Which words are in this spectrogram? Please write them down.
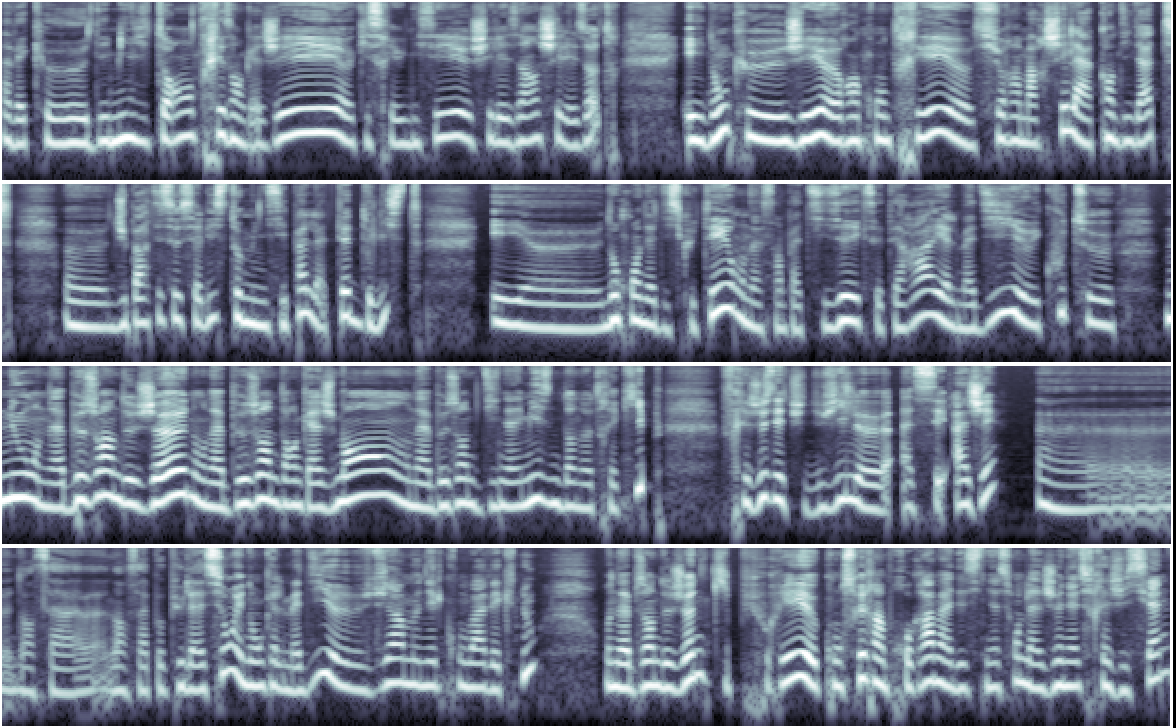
avec euh, des militants très engagés qui se réunissaient chez les uns, chez les autres. Et donc, euh, j'ai euh, rencontré euh, sur un marché la candidate du Parti socialiste au municipal, la tête de liste. Et donc, on a discuté, on a sympathisé, etc. Et elle m'a dit, écoute, nous, on a besoin de jeunes, on a besoin d'engagement, on a besoin de dynamisme dans notre équipe. Fréjus est une ville assez âgée. Euh, dans, sa, dans sa population. Et donc elle m'a dit euh, viens mener le combat avec nous. On a besoin de jeunes qui pourraient euh, construire un programme à destination de la jeunesse fréjusienne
